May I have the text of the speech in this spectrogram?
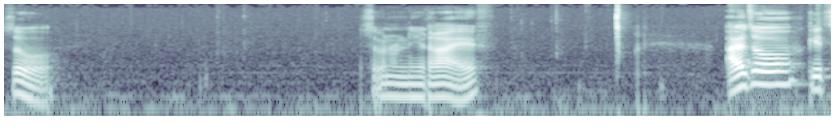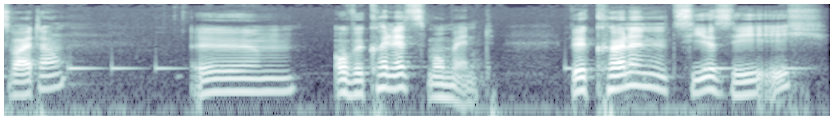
So. Ist aber noch nicht reif. Also geht's weiter. Ähm, oh, wir können jetzt, Moment. Wir können jetzt hier, sehe ich,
